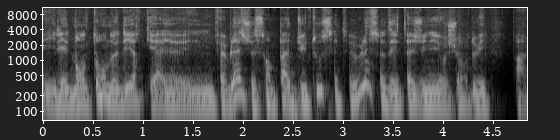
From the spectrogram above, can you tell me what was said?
il est de bon ton de dire qu'il y a une faiblesse, je ne sens pas du tout cette faiblesse aux États-Unis aujourd'hui. Enfin,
